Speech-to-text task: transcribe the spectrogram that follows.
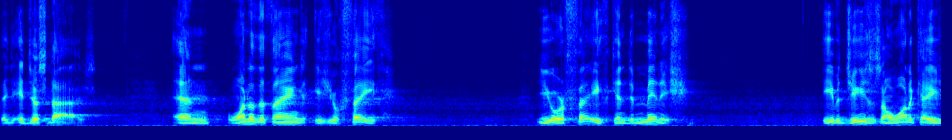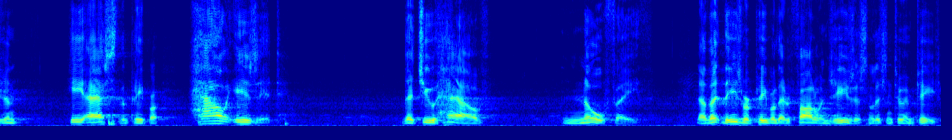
It just dies. And one of the things is your faith. Your faith can diminish. Even Jesus, on one occasion, he asked the people, How is it that you have no faith? Now, these were people that are following Jesus and listening to him teach.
